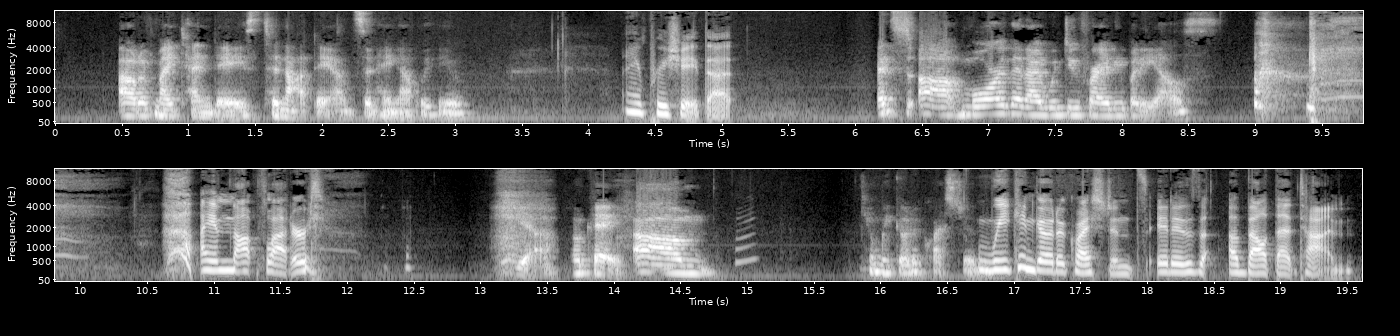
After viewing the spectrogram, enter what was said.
out of my 10 days to not dance and hang out with you. I appreciate that. It's uh, more than I would do for anybody else. I am not flattered. yeah. Okay. Um, can we go to questions? We can go to questions. It is about that time.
